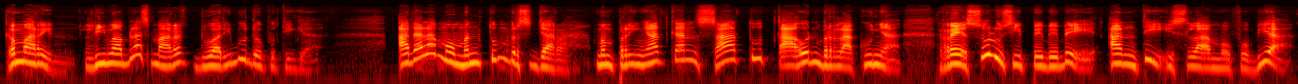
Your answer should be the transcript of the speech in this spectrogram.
Kemarin 15 Maret 2023 adalah momentum bersejarah memperingatkan satu tahun berlakunya resolusi PBB anti-Islamofobia.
